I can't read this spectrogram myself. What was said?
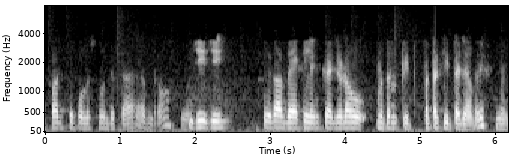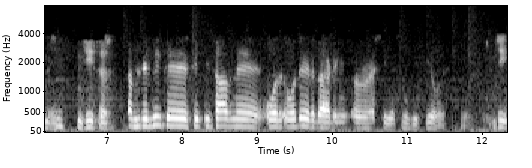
ਫੜ ਕੇ ਪੁਲਿਸ ਨੂੰ ਦਿੱਤਾ ਹੈ ਅੰਦਰੋਂ। ਜੀ ਜੀ। ਇਹਦਾ ਬੈਕ ਲਿੰਕ ਹੈ ਜਿਹੜਾ ਉਹ ਮਤਲਬ ਪਤਾ ਕੀਤਾ ਜਾਵੇ। ਜੀ ਸਰ। ਅੰਗਰੇਜ਼ੀ ਕੇ ਸੀਪੀ ਸਾਹਿਬ ਨੇ ਉਹ- ਉਹਦੇ ਰਿਗਾਰਡਿੰਗ ਇਨਵੈਸਟੀਗੇਸ਼ਨ ਕੀਤੀ ਹੋਵੇ। ਜੀ।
